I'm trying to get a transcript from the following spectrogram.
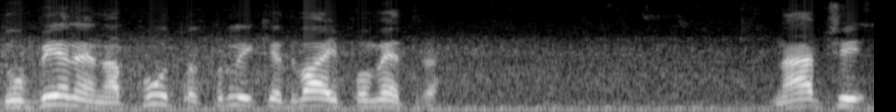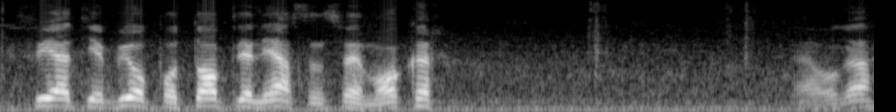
Dubine na put otprilike 2,5 metra. Znači, Fiat je bio potopljen, ja sam sve mokar. Evo ga.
